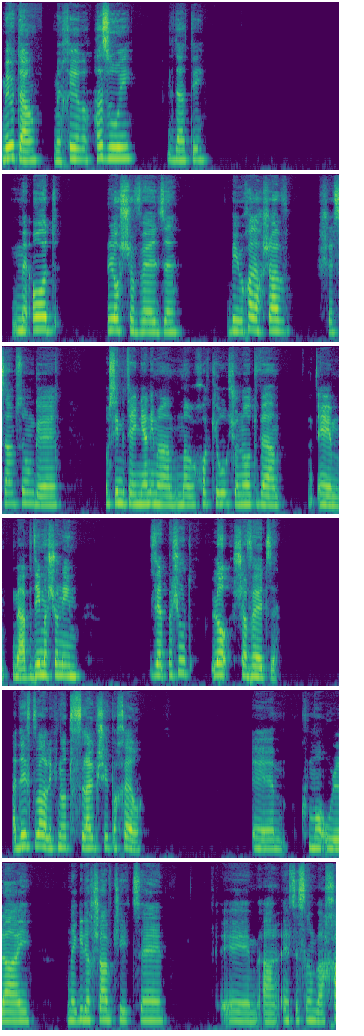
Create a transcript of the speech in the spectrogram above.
מיותר, מחיר הזוי, לדעתי. מאוד לא שווה את זה. במיוחד עכשיו שסמסונג אה, עושים את העניין עם המערכות קירור שונות והמעבדים אה, השונים. זה פשוט לא שווה את זה. עדיף כבר לקנות פלאגשיפ אחר. אה, כמו אולי, נגיד עכשיו כשיצא ה-S21,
